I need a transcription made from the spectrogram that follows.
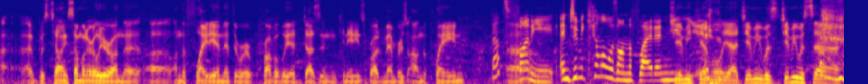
I, was telling someone earlier on the uh, on the flight in that there were probably a dozen Canadians Abroad members on the plane that's uh, funny. And Jimmy Kimmel was on the flight, and Jimmy Kimmel, yeah, Jimmy was Jimmy was uh,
